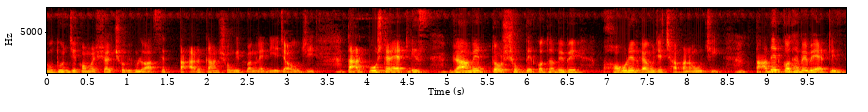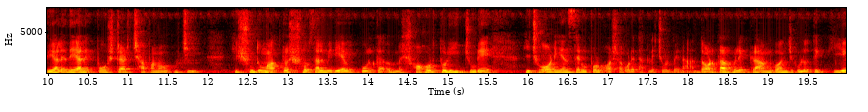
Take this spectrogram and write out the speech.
নতুন যে কমার্শিয়াল ছবিগুলো আসছে, তার গান সংগীত বাংলায় নিয়ে যাওয়া উচিত। তার পোস্টার অ্যাটলিস্ট গ্রামের দর্শকদের কথা ভেবে খবরের কাগজে ছাপানো উচিত। তাদের কথা ভেবে অ্যাটলিস্ট দেয়ালে দেয়ালে পোস্টার ছাপানো উচিত। কি শুধুমাত্র সোশ্যাল মিডিয়ায় কলকাতা শহরতলি জুড়ে কিছু অডিয়েন্সের উপর ভরসা করে থাকলে চলবে না। দরকার হলে গ্রামগঞ্জগুলোতে গিয়ে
